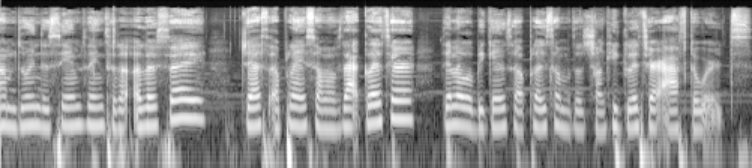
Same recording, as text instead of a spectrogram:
I'm doing the same thing to the other side, just applying some of that glitter, then I will begin to apply some of the chunky glitter afterwards.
